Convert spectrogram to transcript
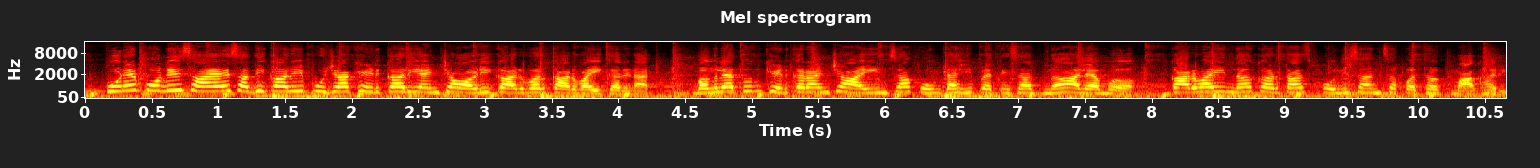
पुणे पोलीस आय एस अधिकारी पूजा खेडकर यांच्या ऑडी कारवर कारवाई करणार. बंगल्यातून खेडकरांच्या आईंचा कोणताही प्रतिसाद न आल्यामुळं कारवाई न करताच पोलिसांचं पथक माघारी.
